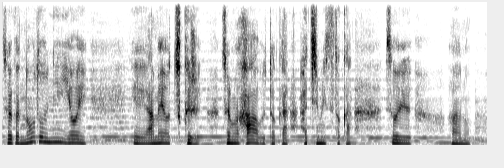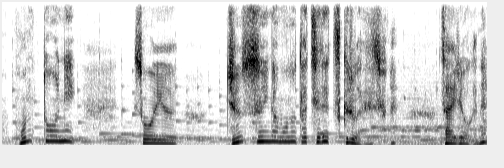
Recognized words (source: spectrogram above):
それから喉に良い、えー、飴を作る。それもハーブとか蜂蜜とか。そういうあの本当にそういう純粋なものたちで作るわけですよね。材料がね。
